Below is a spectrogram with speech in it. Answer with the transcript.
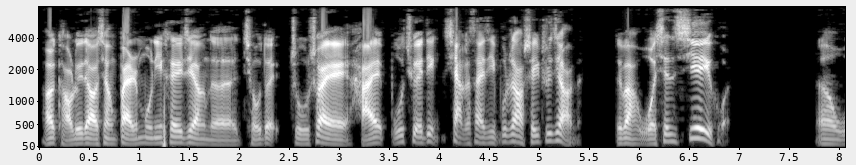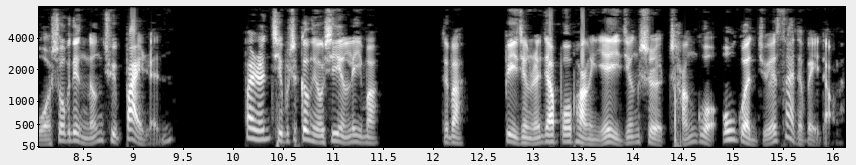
而考虑到像拜仁慕尼黑这样的球队，主帅还不确定，下个赛季不知道谁执教呢，对吧？我先歇一会儿，呃，我说不定能去拜仁，拜仁岂不是更有吸引力吗？对吧？毕竟人家波胖也已经是尝过欧冠决赛的味道了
